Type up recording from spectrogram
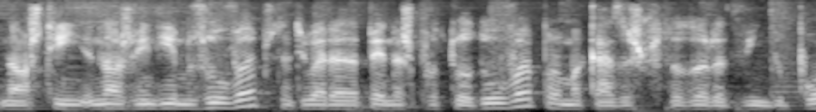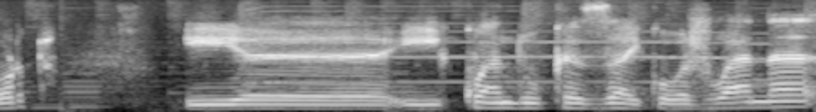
nós, tinha, nós vendíamos uva, portanto eu era apenas produtor de uva para uma casa exportadora de vinho do Porto e, uh, e quando casei com a Joana,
